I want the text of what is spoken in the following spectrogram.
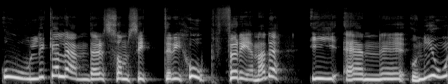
olika länder som sitter ihop, förenade, i en eh, union?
